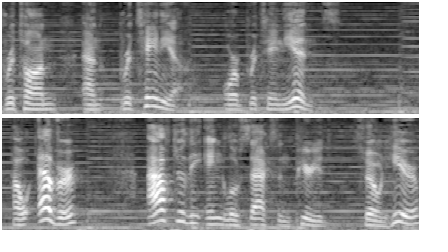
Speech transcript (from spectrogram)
Briton and Britannia, or Britannians. However, after the Anglo-Saxon period shown here,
